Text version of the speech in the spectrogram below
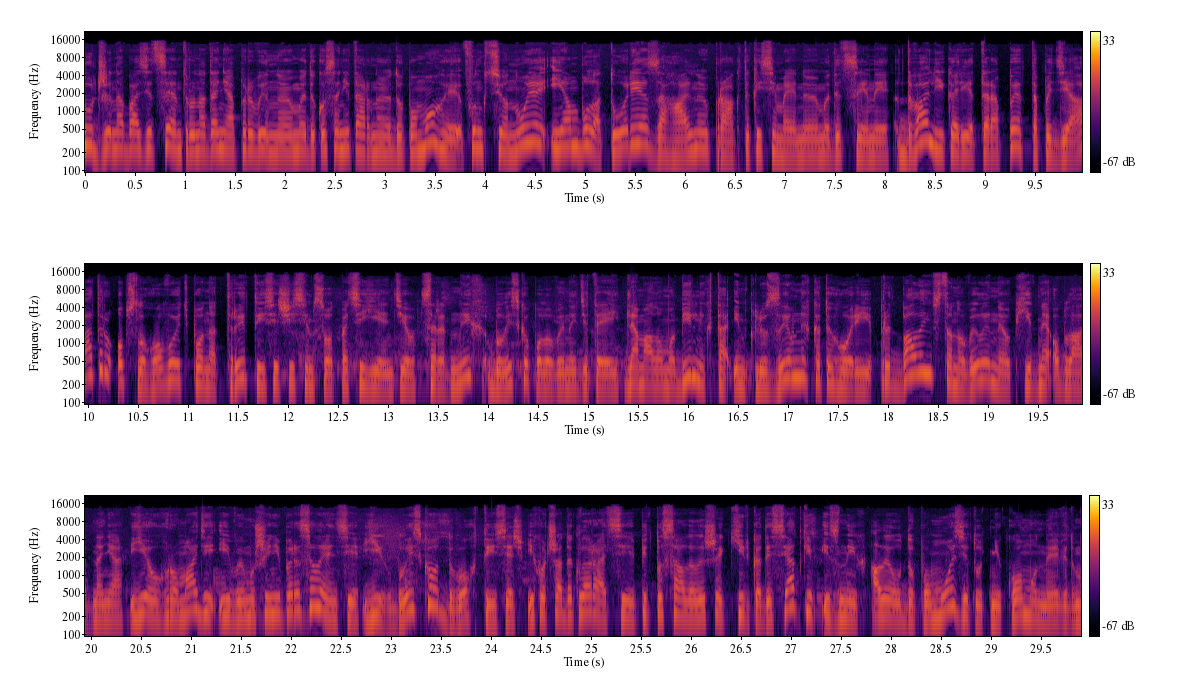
Тут же на базі центру надання первинної медико-санітарної допомоги функціонує і амбулаторія загальної практики сімейної медицини. Два лікарі, терапевт та педіатр обслуговують понад 3700 пацієнтів. Серед них близько половини дітей. Для маломобільних та інклюзивних категорій придбали і встановили необхідне обладнання. Є у громаді і вимушені переселенці. Їх близько двох тисяч. І, хоча декларації підписали лише кілька десятків із них, але у допомозі тут нікому не відмовляють.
